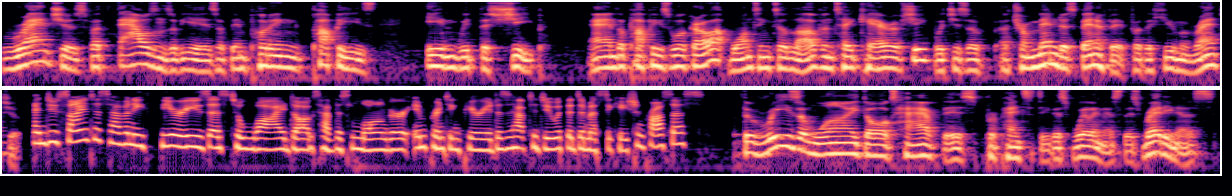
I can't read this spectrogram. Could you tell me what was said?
ranchers for thousands of years have been putting puppies in with the sheep and the puppies will grow up wanting to love and take care of sheep, which is a, a, tremendous benefit for the human rancher. And do scientists have any theories as to why dogs have this longer imprinting period? Does it have to do with the domestication process? The reason why dogs have this propensity, this willingness, this readiness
